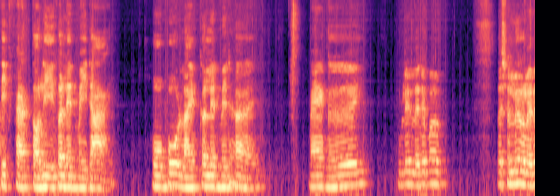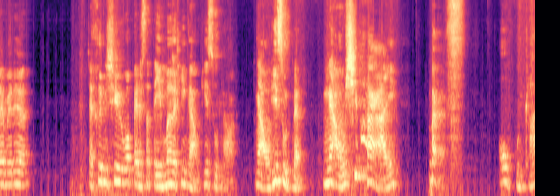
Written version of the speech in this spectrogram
t i s f a c t o r y ก็เล่นไม่ได้ Hobo Life ก็เล่นไม่ได้ แม่งเอ้ยกูเล่นอะไรได้บ้างแล้วฉันเลือกอะไรได้ไหมเนี่ย จะขึ้นชื่อว่าเป็นสตรีมเมอร์ที่เหงาที่สุดแล้วอะเหงาที่สุดแบบ เหงาชิบหาย แบบ โอ้คุณพระ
